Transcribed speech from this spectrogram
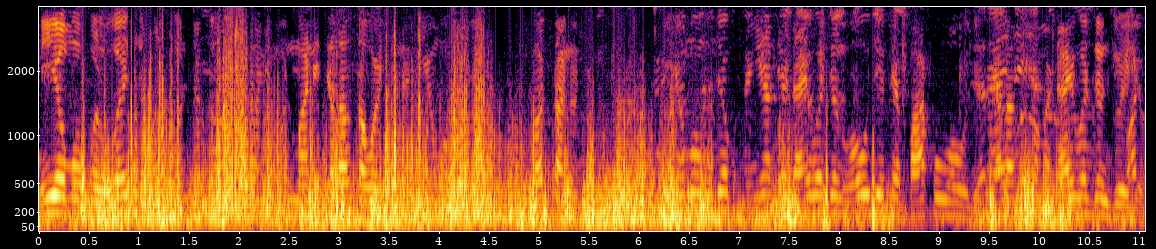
નિયમો પણ હોય છે કોન્ટ્રાક્ટરો મનમાની ચલાવતા હોય છે અને નિયમો પણ કરતા નથી નિયમો મુજબ અહીંયા જે ડાયવર્ઝન હોવું જોઈએ તે પાકું હોવું જોઈએ. પહેલાં તો તમે ડાયવર્ઝન જોઈ લો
